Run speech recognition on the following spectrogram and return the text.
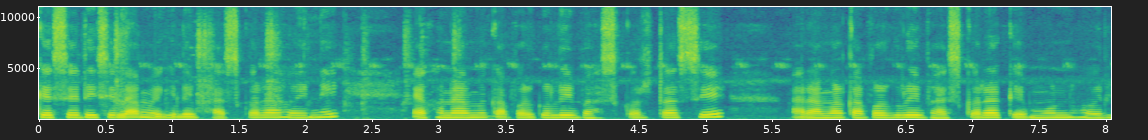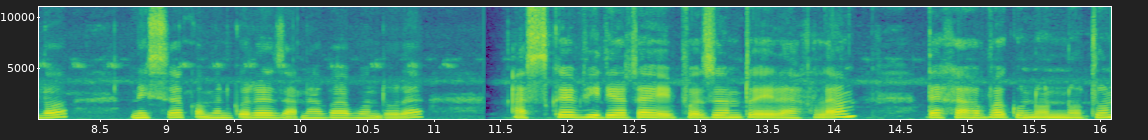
কেসে দিছিলাম, এগুলি ভাঁজ করা হয়নি। এখন আমি কাপড়গুলি ভাস করতেছি। আর আমার কাপড়গুলি ভাস করা কেমন হইল, নিশ্চয় কমেন্ট করে জানাবা বন্ধুরা। আজকে ভিডিওটা এই পর্যন্তই রাখলাম। দেখা হবে কোনো নতুন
